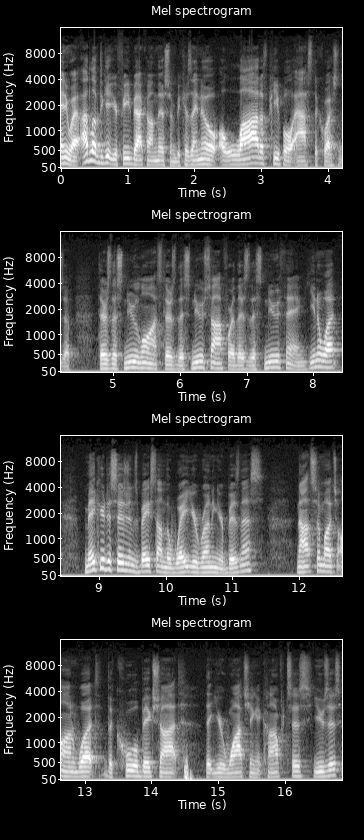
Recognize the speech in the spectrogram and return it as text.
Anyway, I'd love to get your feedback on this one because I know a lot of people ask the questions of there's this new launch, there's this new software, there's this new thing. You know what? Make your decisions based on the way you're running your business, not so much on what the cool big shot that you're watching at conferences uses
